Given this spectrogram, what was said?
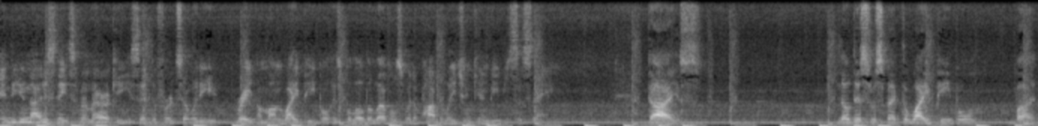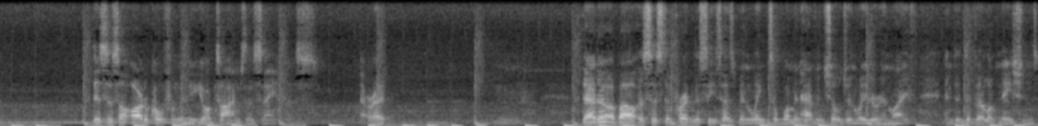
In the United States of America, he said the fertility rate among white people is below the levels where the population can be sustained. Guys, no disrespect to white people, but this is an article from the New York Times that's saying this. Alright? Mm. Data about assisted pregnancies has been linked to women having children later in life. In the developed nations,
